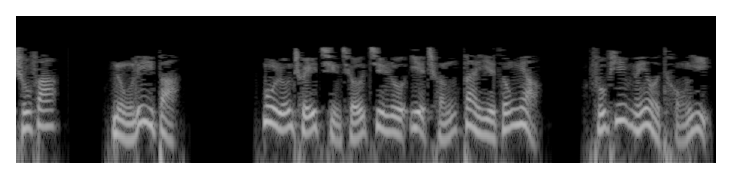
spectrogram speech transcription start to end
出发，努力吧。”慕容垂请求进入邺城拜谒宗庙。伏批没有同意，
